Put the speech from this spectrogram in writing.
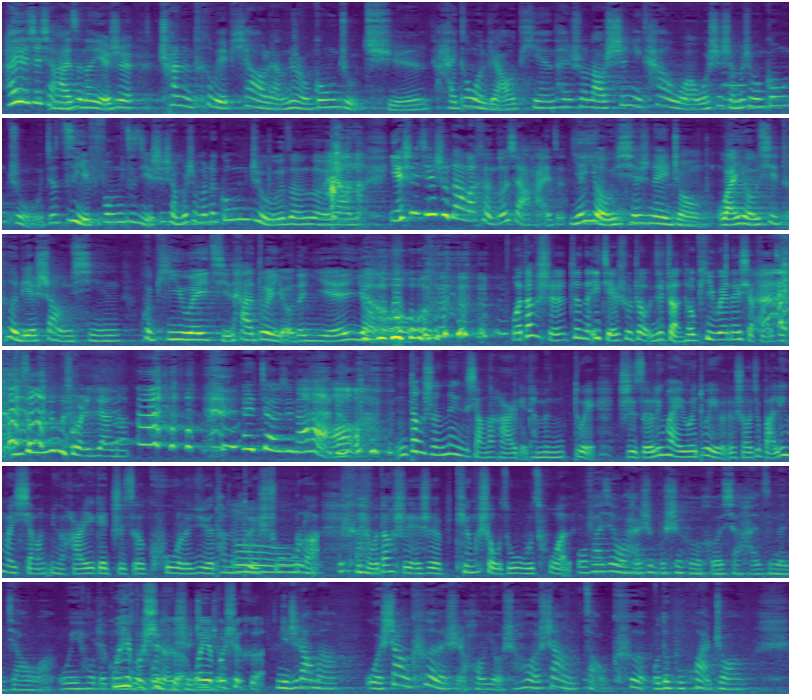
还有一些小孩子呢，也是穿着特别漂亮的那种公主裙，还跟我聊天。他就说：“老师，你看我，我是什么什么公主，就自己封自己是什么什么的公主，怎么怎么样的。”也是接触到了很多小孩子，也有一些是那种玩游戏特别上心，会 PUA 其他队友的，也有。我当时真的，一结束之后，我就转头 P V 那个小孩子，你怎么这么说人家呢？哎，教训的好。当时那个小男孩给他们队指责另外一位队友的时候，就把另外小女孩也给指责哭了，就觉得他们队输了。哎，我当时也是挺手足无措的。我发现我还是不适合和小孩子们交往，我以后的工作不适合，我也不适合。你知道吗？我上课的时候，有时候上早课我都不化妆，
